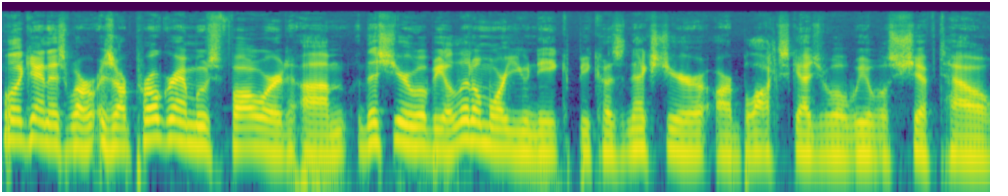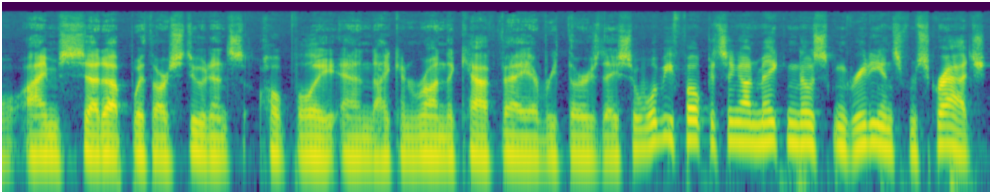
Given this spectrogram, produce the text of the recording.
Well, again, as, we're, as our program moves forward, um, this year will be a little more unique because next year our block schedule we will shift how I'm set up with our students, hopefully, and I can run the cafe every Thursday. So we'll be focusing on making those ingredients from scratch.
